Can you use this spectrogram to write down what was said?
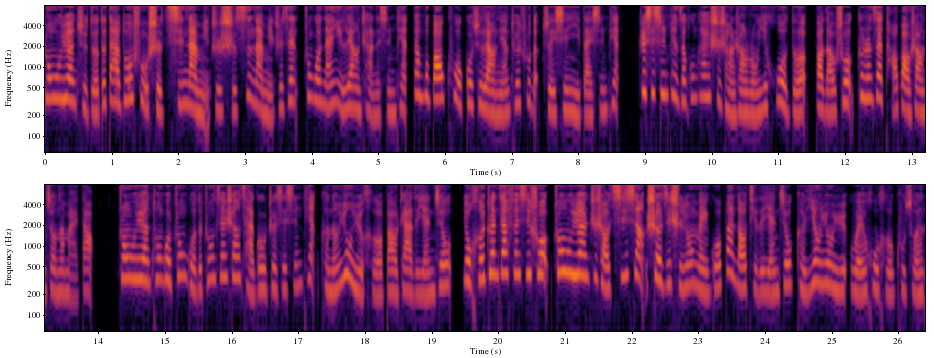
中务院取得的大多数是七纳米至十四纳米之间中国难以量产的芯片，但不包括过去两年推出的最新一代芯片。这些芯片在公开市场上容易获得。报道说，个人在淘宝上就能买到。中务院通过中国的中间商采购这些芯片，可能用于核爆炸的研究。有核专家分析说，中务院至少七项涉及使用美国半导体的研究可应用于维护核库存。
